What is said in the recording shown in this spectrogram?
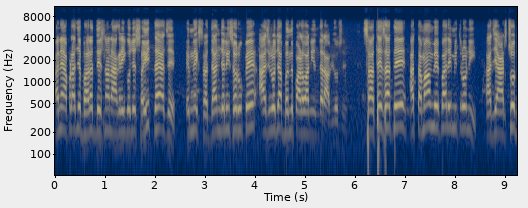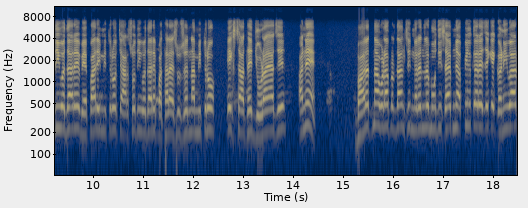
અને આપણા જે ભારત દેશના નાગરિકો જે શહીદ થયા છે, એમને એક શ્રદ્ધાંજલિ સ્વરૂપે આજરોજ આ બંધ પાડવાની અંદર આવ્યો છે. સાથે સાથે આ તમામ વેપારી મિત્રોની, આજે આઠસોથી વધારે વેપારી મિત્રો, ચારસોથી વધારે પથારા એસોસિએશનના મિત્રો એક સાથે જોડાયા છે અને ભારતના વડાપ્રધાન શ્રી નરેન્દ્ર મોદી સાહેબને અપીલ કરે છે કે ઘણીવાર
